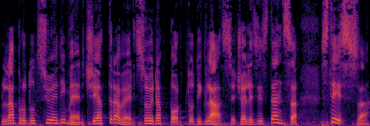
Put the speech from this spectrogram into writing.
la produzione di merci attraverso il rapporto di classe, cioè l'esistenza stessa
